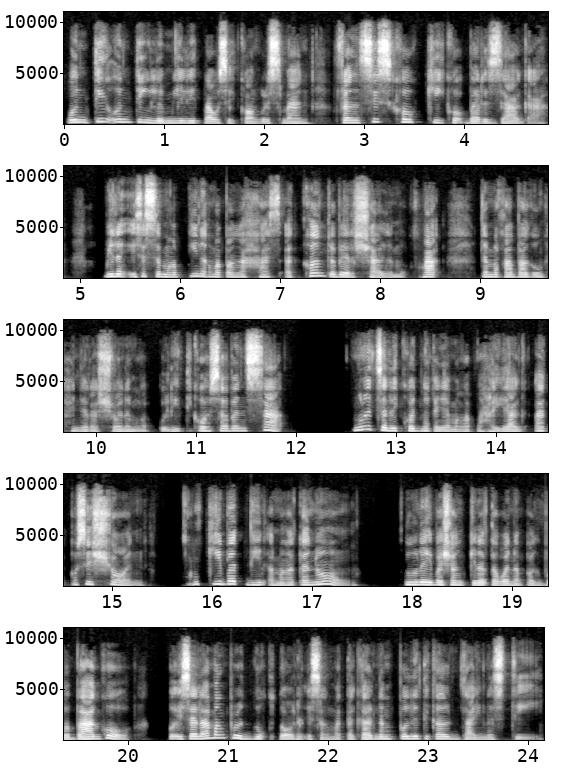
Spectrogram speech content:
Unti-unting lumilitaw si Congressman Francisco Kiko Barzaga bilang isa sa mga pinakamapangahas at kontrobersyal na mukha ng makabagong henerasyon ng mga politiko sa bansa. Ngunit sa likod ng kanyang mga pahayag at posisyon, nakibat din ang mga tanong. Tunay ba siyang kinatawan ng pagbabago o isa lamang produkto ng isang matagal ng political dynasty?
